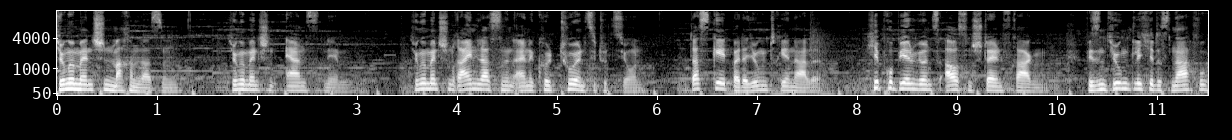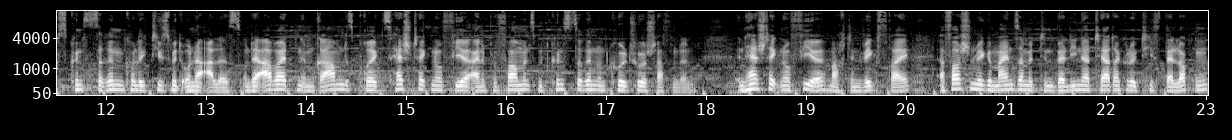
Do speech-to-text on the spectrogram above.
Junge Menschen machen lassen. Junge Menschen ernst nehmen. Junge Menschen reinlassen in eine Kulturinstitution. Das geht bei der Jungen Triennale. Hier probieren wir uns aus und stellen Fragen. Wir sind Jugendliche des Nachwuchskünstlerinnenkollektivs mit ohne alles und erarbeiten im Rahmen des Projekts Hashtag No4 eine Performance mit Künstlerinnen und Kulturschaffenden. In Hashtag No4 macht den Weg frei erforschen wir gemeinsam mit dem Berliner Theaterkollektiv Berlocken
